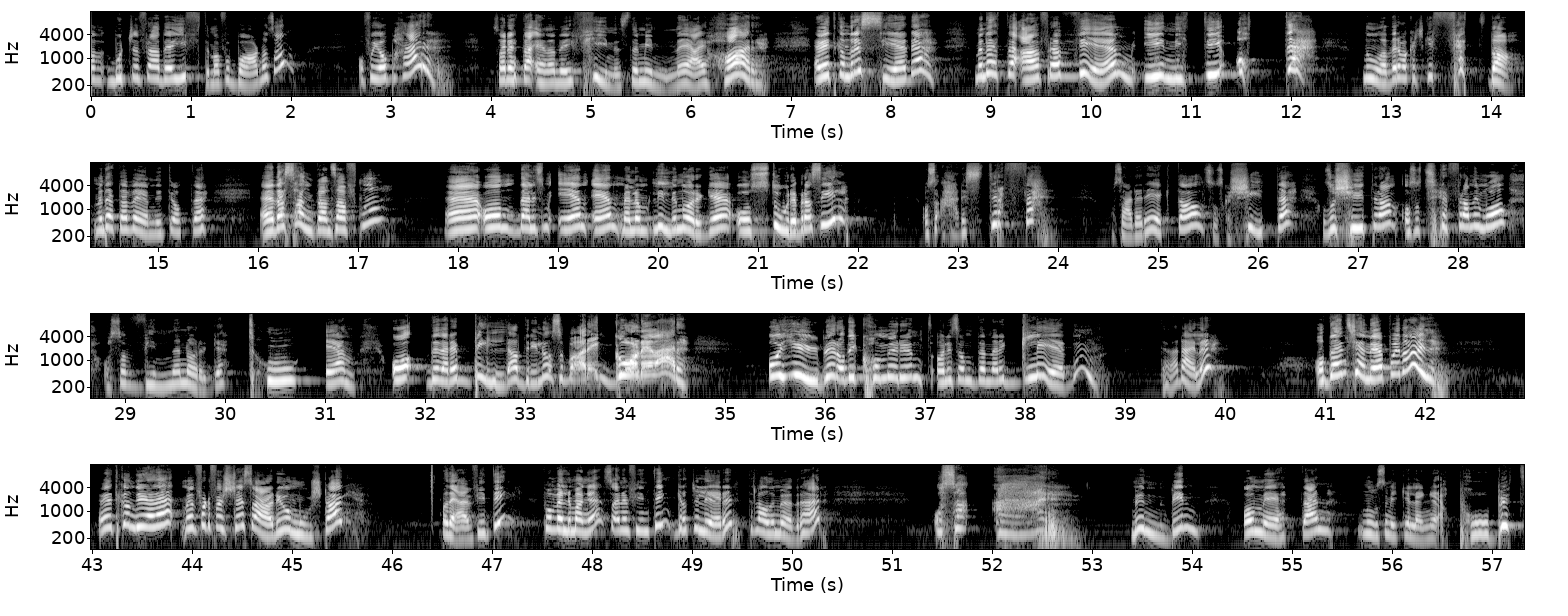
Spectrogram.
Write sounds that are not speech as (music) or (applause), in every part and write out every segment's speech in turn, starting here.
av, bortsett fra det å gifte meg for barn og sånn, og få jobb her, så er dette en av de fineste minnene jeg har. Jeg vet ikke om dere ser det, men dette er fra VM i 98. Noen av dere var kanskje ikke født da, men dette er VM 98. Eh, det er sankthansaften, eh, og det er liksom 1-1 mellom lille Norge og store Brasil. Og så er det straffe. Og så er det Rekdal som skal skyte. Og så skyter han, og så treffer han i mål. Og så vinner Norge 2-1. Og det der bildet av Drillo, så bare går det der! Og jubler, og de kommer rundt. Og liksom den der gleden, den er deilig. Og den kjenner jeg på i dag. Jeg vet ikke om du gjør det, men for det første så er det jo morsdag. Og det er en fin ting. For veldig mange så er det en fin ting. Gratulerer til alle mødre her. Og så er munnbind og meteren noe som ikke lenger er påbudt.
